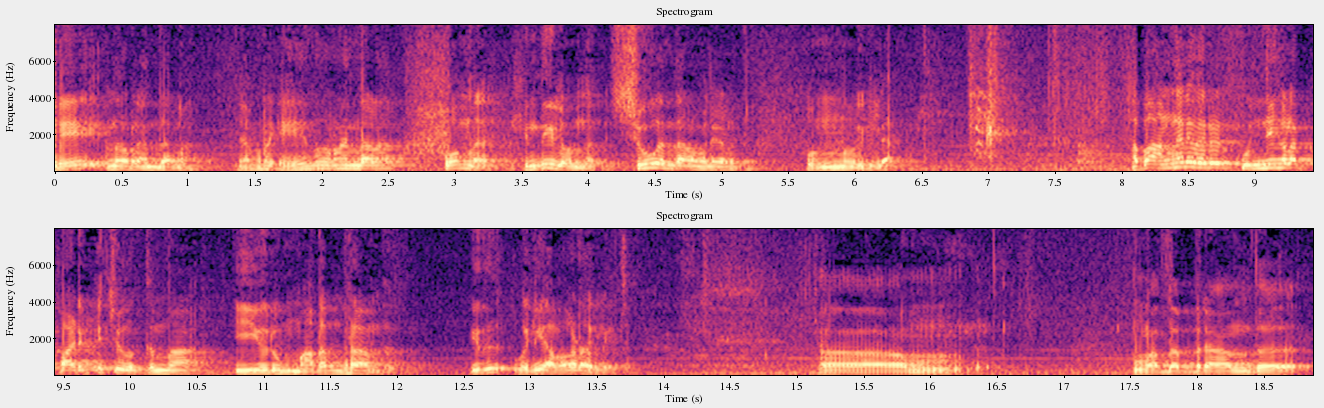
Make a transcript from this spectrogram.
ഏ എന്ന് പറഞ്ഞാൽ എന്താണ്? ഞാൻ പറഞ്ഞു ഏ എന്ന് പറഞ്ഞാൽ എന്താണ്? ഒന്ന് ഹിന്ദിയിൽ ഒന്ന് ഷൂ എന്താണ് മലയാളത്തിൽ? ഒന്നുമില്ല. അപ്പോൾ അങ്ങനെ വരെ ഒരു കുഞ്ഞുങ്ങളെ പഠിപ്പിച്ചു വെക്കുന്ന ഈ ഒരു മതഭ്രാന്ത് ഇത് വലിയ അപകടമല്ലേ മതഭ്രാന്ത്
